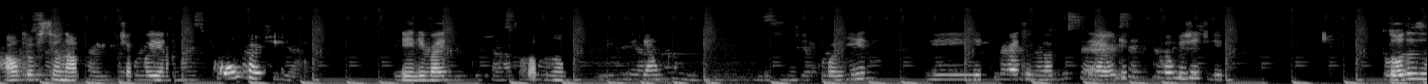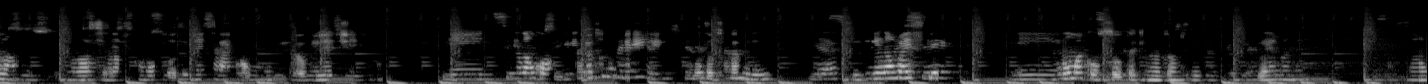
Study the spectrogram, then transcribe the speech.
ao profissional que está te apoiando, mas compartilhar. Ele vai e criar um caminho, se sentir acolhido e que vai tudo certo e sempre ter um objetivo. Todas as nossas, consultas a gente sabe qual é o objetivo. E se não conseguir, tá tudo bem, a gente tem outro caminho. E é assim. E não vai ser em uma consulta que nós vamos resolver o problema, né? São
